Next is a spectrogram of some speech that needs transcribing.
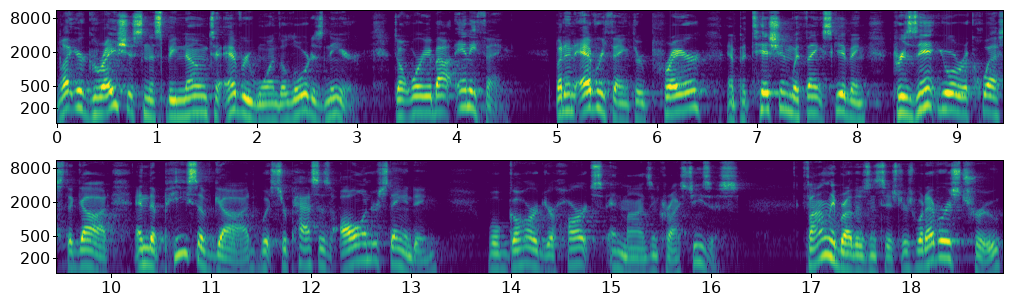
Let your graciousness be known to everyone. The Lord is near. Don't worry about anything but in everything, through prayer and petition with thanksgiving, present your requests to God. And the peace of God, which surpasses all understanding, will guard your hearts and minds in Christ Jesus. Finally, brothers and sisters, whatever is true,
